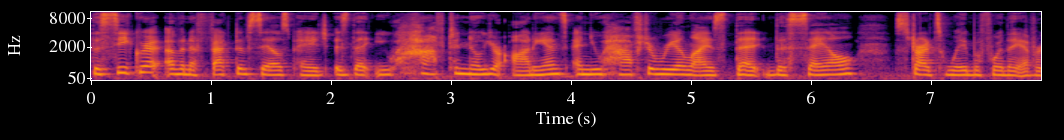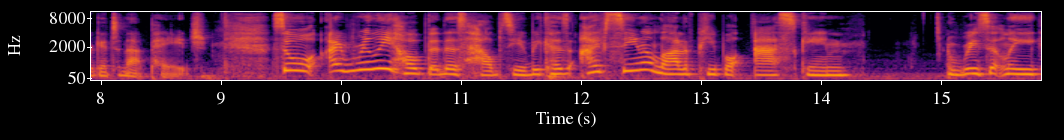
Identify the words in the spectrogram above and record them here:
The secret of an effective sales page is that you have to know your audience and you have to realize that the sale starts way before they ever get to that page. So I really hope that this helps you because I've seen a lot of people asking recently,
